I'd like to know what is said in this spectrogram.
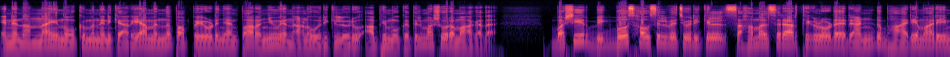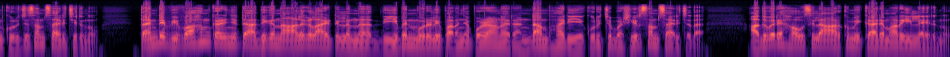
എന്നെ നന്നായി നോക്കുമെന്ന് എനിക്കറിയാമെന്ന് പപ്പയോട് ഞാൻ പറഞ്ഞു എന്നാണ് ഒരിക്കലൊരു അഭിമുഖത്തിൽ മഷൂറമാകത്. ബഷീർ ബിഗ് ബോസ് ഹൗസിൽ വെച്ചൊരിക്കൽ സഹമത്സരാർത്ഥികളോട് രണ്ടു ഭാര്യമാരെയും കുറിച്ച് സംസാരിച്ചിരുന്നു. തന്റെ വിവാഹം കഴിഞ്ഞിട്ട് അധിക നാളുകളായിട്ടില്ലെന്ന് ദീപൻ മുരളി പറഞ്ഞപ്പോഴാണ് രണ്ടാം ഭാര്യയെക്കുറിച്ച് ബഷീർ സംസാരിച്ചത്. അതുവരെ ഹൗസിൽ ആർക്കും ഇക്കാര്യം അറിയില്ലായിരുന്നു.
